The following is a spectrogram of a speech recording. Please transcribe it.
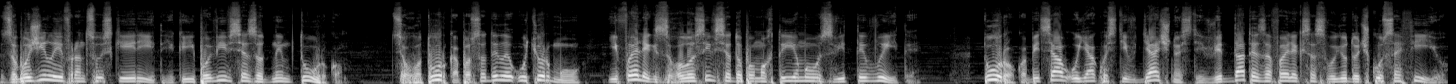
зобожілий французький рід, який повівся з одним турком. Цього турка посадили у тюрму, і Фелікс зголосився допомогти йому звідти вийти. Турок обіцяв у якості вдячності віддати за Фелікса свою дочку Софію.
